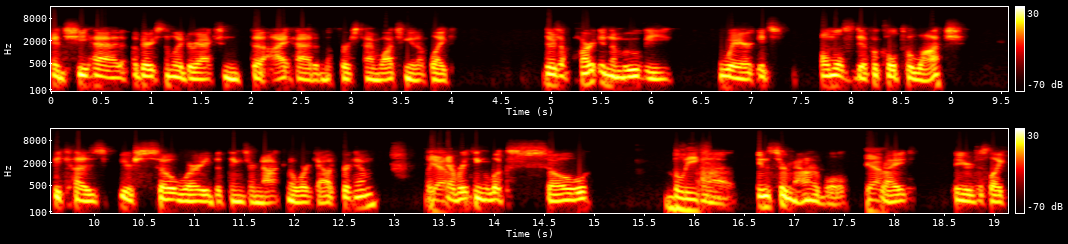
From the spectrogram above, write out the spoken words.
and she had a very similar reaction that I had in the first time watching it. Of like, there's a part in the movie where it's almost difficult to watch because you're so worried that things are not going to work out for him. Like Yeah. everything looks so Bleak. uh, insurmountable, Yeah. right? That you're just like,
